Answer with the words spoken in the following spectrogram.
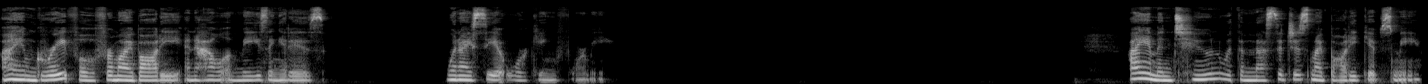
I am grateful for my body and how amazing it is when I see it working for me. I am in tune with the messages my body gives me.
